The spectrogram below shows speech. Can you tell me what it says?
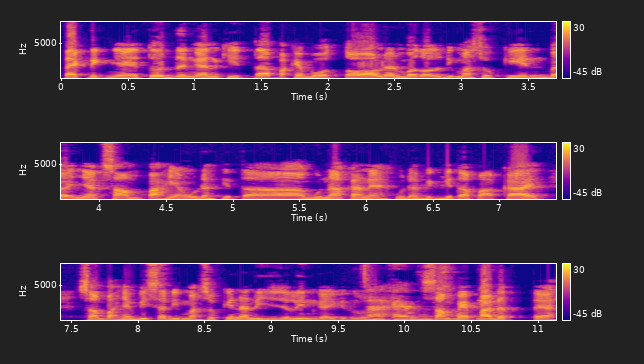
tekniknya itu dengan kita pakai botol dan botol itu dimasukin banyak sampah yang udah kita gunakan ya, udah kita pakai, sampahnya bisa dimasukin dan dijelin kayak gitu loh. Nah, kayak Sampai kopi. padat ya.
